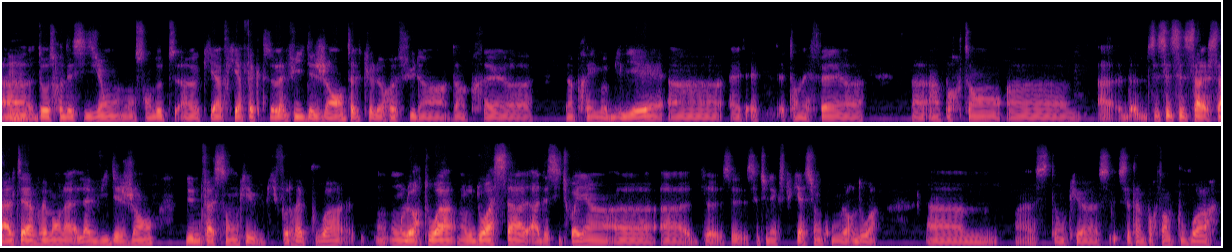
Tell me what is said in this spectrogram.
Euh, mm. D'autres décisions, sans doute, euh, qui, qui, affectent la vie des gens, telles que le refus d'un prêt, euh, prêt immobilier, est, en effet important. ça, altère vraiment la, vie des gens d'une façon qu'il faudrait pouvoir. On, leur doit, on doit ça à, des citoyens. c'est une explication qu'on leur doit. donc, c'est important de pouvoir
